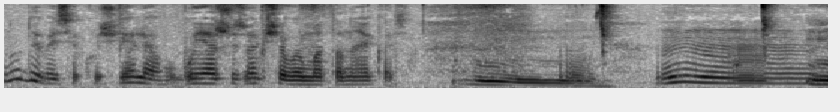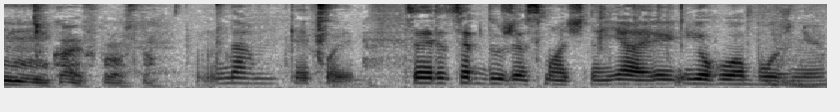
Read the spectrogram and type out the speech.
Ну, дивись, як хоч, я лягу, бо я щось взагалі вимотана якась. М. М, М, Кайф просто. Да, кайфові. Цей рецепт дуже смачний, я його обожнюю.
